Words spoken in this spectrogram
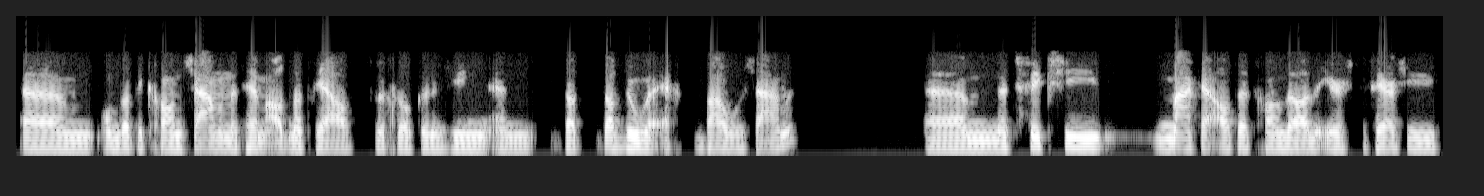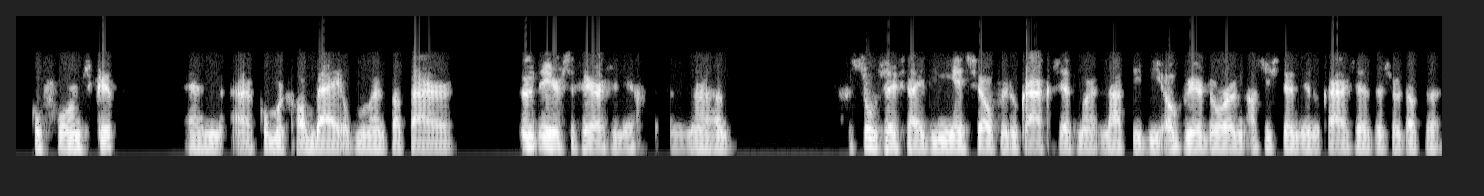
Ehm, omdat ik gewoon samen met hem al het materiaal terug wil kunnen zien. En dat, dat doen we echt, bouwen we samen. Ehm, met fictie maakt hij altijd gewoon wel een eerste versie conform script. En eh, kom ik gewoon bij op het moment dat daar een eerste versie ligt. En, eh, soms heeft hij die niet eens zelf in elkaar gezet, maar laat hij die ook weer door een assistent in elkaar zetten, zodat we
